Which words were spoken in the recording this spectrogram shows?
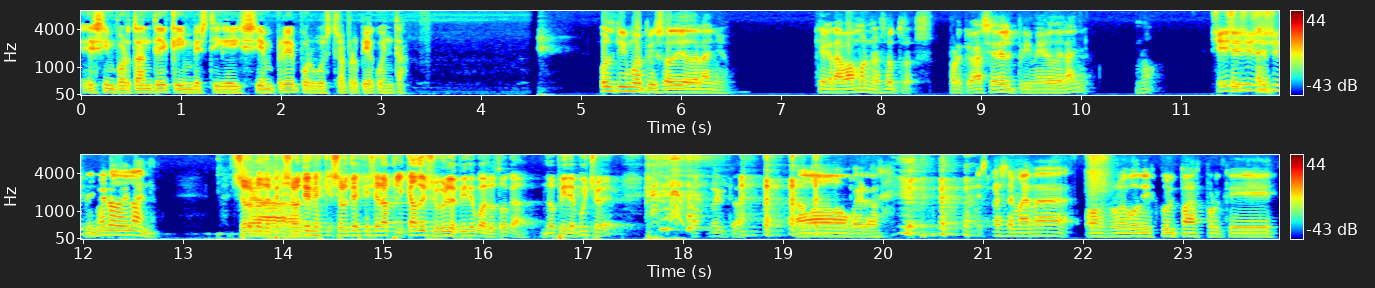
es importante que investiguéis siempre por vuestra propia cuenta. Último episodio del año que grabamos nosotros, porque va a ser el primero del año, ¿no? Sí, sí, sí, sí. El sí. primero del año. Solo, de- solo tienes que, solo tienes que ser aplicado y subir el vídeo cuando toca. No pide mucho, ¿eh? Correcto. No, pero esta semana os ruego disculpas porque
